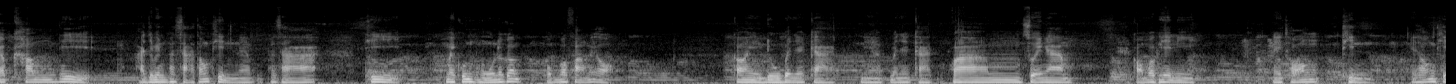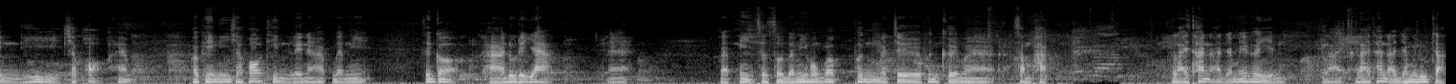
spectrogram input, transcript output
กับคำที่อาจจะเป็นภาษาท้องถิ่นนะครับภาษาที่ไม่คุ้นหูแล้วก็ผมก็ฟังไม่ออก ก็ให้ดูบรรยากาศเนี่ยครับบรรยากาศความสวยงามของประเพณี ในท้องถิ่น ในท้องถิ่นที่เฉพาะครับ ประเพณีเฉพาะถิ่นเลยนะครับ แบบนี้ ซึ่งก็หาดูได้ยากนะ แบบนี้สดๆแบบนี้ผมก็เพิ่งมาเจอเพิ่งเคยมาสัมผัส หลายท่านอาจจะไม่เคยเห็นหลายหลายท่านอาจจะไม่รู้จัก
